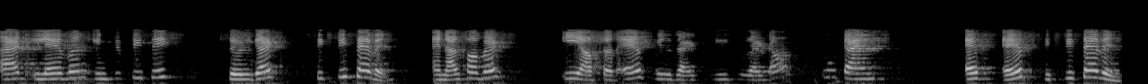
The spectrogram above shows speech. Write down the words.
add 11 in 56, so you'll get 67. And alphabet E after F will write, need to write down 2 times FF 67.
